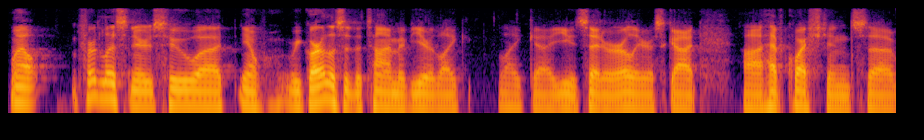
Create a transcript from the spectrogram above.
Well for listeners who uh, you know, regardless of the time of year, like like uh, you said earlier, Scott, uh, have questions, uh,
